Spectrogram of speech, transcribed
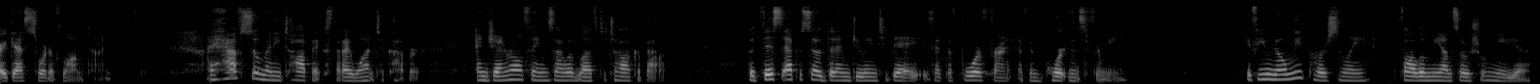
Or I guess, sort of long time. I have so many topics that I want to cover, and general things I would love to talk about. But this episode that I'm doing today is at the forefront of importance for me. If you know me personally, follow me on social media,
